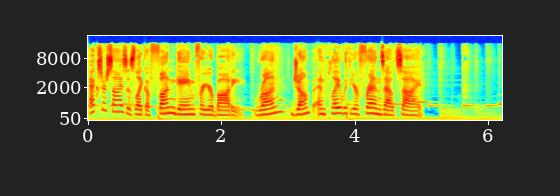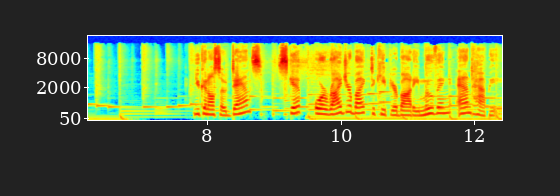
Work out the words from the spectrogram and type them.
Exercise is like a fun game for your body. Run, jump, and play with your friends outside. You can also dance, skip, or ride your bike to keep your body moving and happy.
